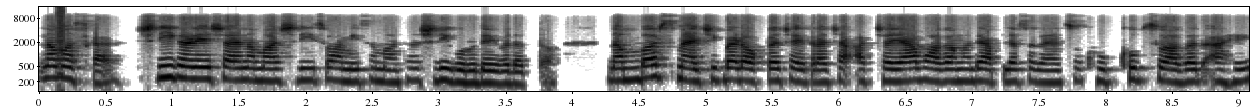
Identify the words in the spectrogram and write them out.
नमस्कार. श्री गणेशाय नमा Shri Swami Samarth Shri Gurudev Datta numbers magic by doctor चैत्राच्या आजच्या या भागामध्ये आपल्या सगळ्यांचं खूप खूप स्वागत आहे.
